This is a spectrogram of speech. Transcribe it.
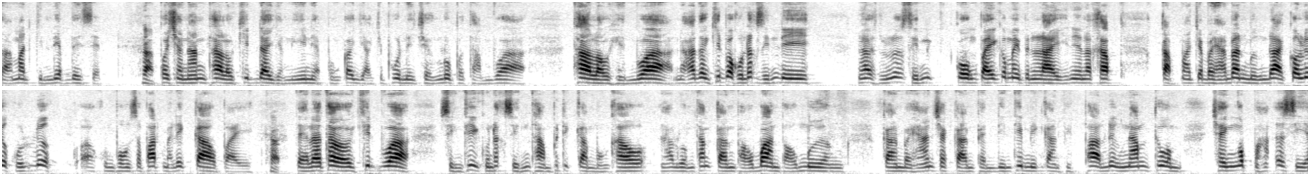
สามารถกินเรียบได้เสร็จครับ เพราะฉะนั้นถ้าเราคิดได้อย่างนี้เนี่ยผมก็อยากจะพูดในเชิงรูปธรรมว่า ถ้าเราเห็นว่านะครับถ้าคิดว่าคุณทักษิณดีนะคุณทักษิณโกงไปก็ไม่เป็นไรเนี่ยนะครับ กลับมาจะบริหารบ้านเมืองได้ ก็เลือกคุณเลือกเอ่อคุณพงศพัฒน์หมายเลขเก้าไปครับแต่แล้วถ้าเราคิดว่าสิ่งที่คุณทักษิณทำพฤติกรรมของเขานะรวมทั้งการเผาบ้านเผาเมือง การบริหารราชการแผ่นดินที่มีการผิดพลาดเรื่องน้ำท่วม ใช้งบมหาเสีย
